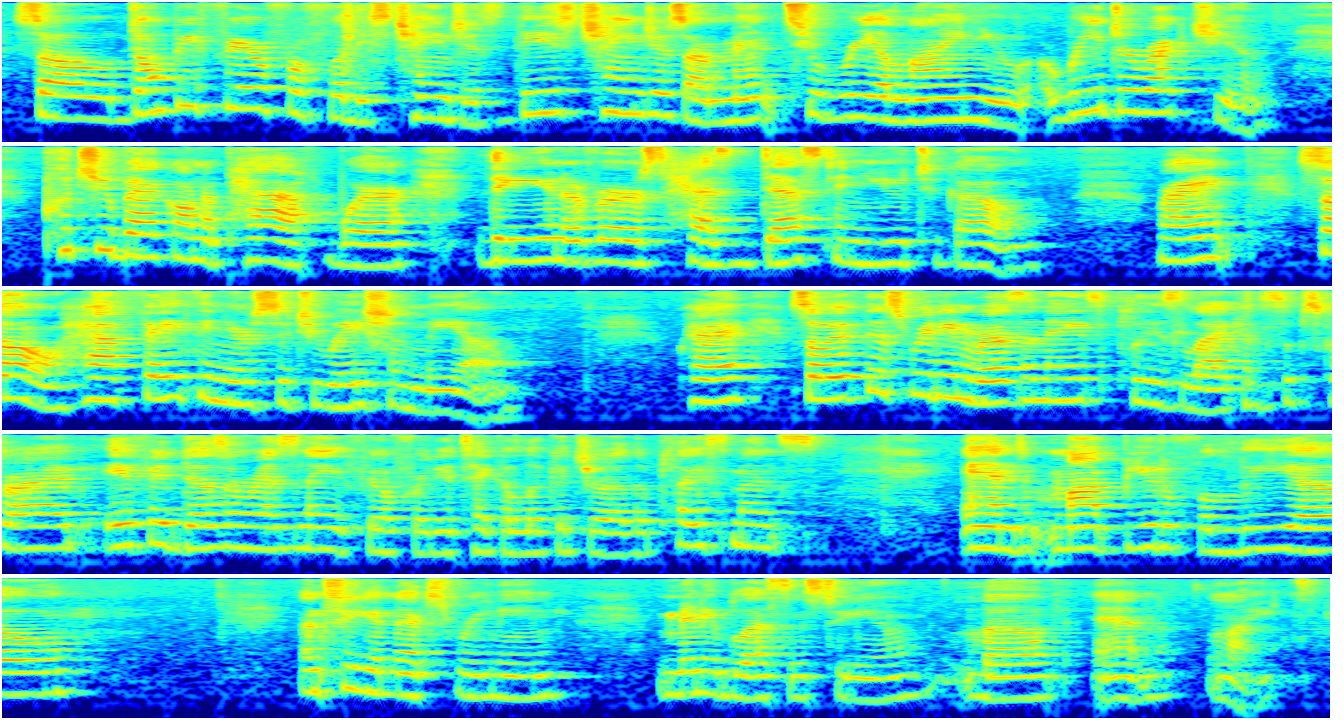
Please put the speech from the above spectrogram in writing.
So don't be fearful for these changes. These changes are meant to realign you, redirect you, put you back on a path where the universe has destined you to go, right? So have faith in your situation, Leo. Okay, so if this reading resonates, please like and subscribe. If it doesn't resonate, feel free to take a look at your other placements. And my beautiful Leo, until your next reading, many blessings to you, love and light.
